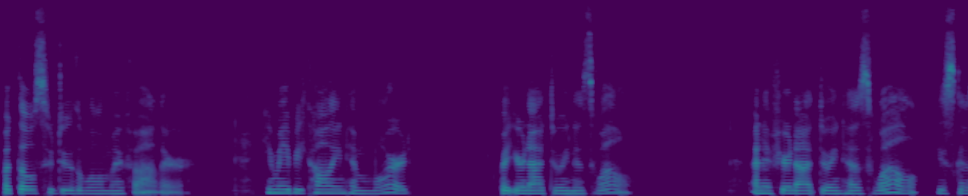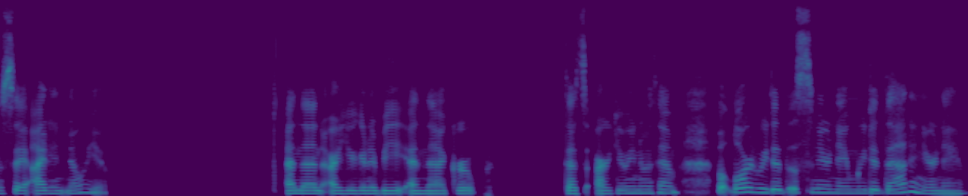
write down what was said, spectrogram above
but those who do the will of my Father. You may be calling him Lord, but you're not doing his will. And if you're not doing his will, he's going to say, I didn't know you. And then are you going to be in that group that's arguing with him? But Lord, we did this in your name, we did that in your name.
